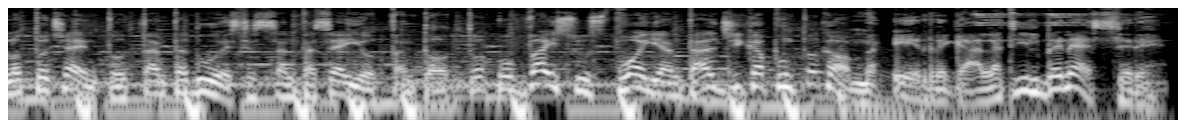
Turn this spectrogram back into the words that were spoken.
l'800 82 66 88 o vai su stuoiantalgica.com e regalati il benessere.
